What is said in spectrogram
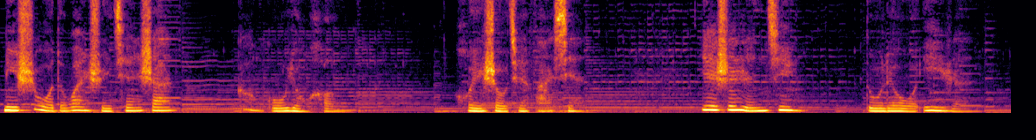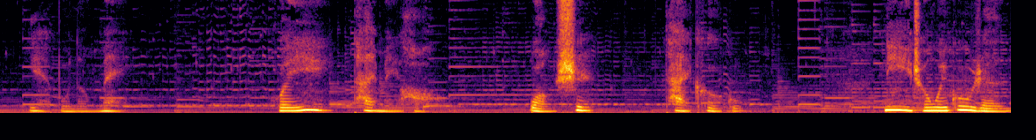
你是我的万水千山，亘古永恒。回首却发现，夜深人静，独留我一人，夜不能寐。回忆太美好，往事太刻骨。你已成为故人，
